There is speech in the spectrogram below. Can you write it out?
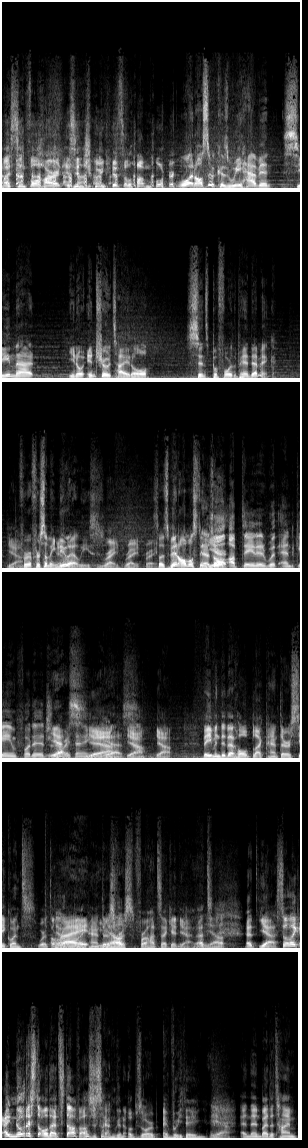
my sinful heart is enjoying this a lot more. Well, and also because we haven't seen that, you know, intro title since before the pandemic Yeah. for for something new at least. right, right, right. So it's been almost a And it's year. all updated with Endgame footage and Yes. everything. yeah, Yes. yeah, yeah. They even did that whole Black Panther sequence where it's all Right, Black Panthers yep. for, for a hot second. Yeah, that's Yep. that. Yeah, so like I noticed all that stuff. I was just like, I'm gonna absorb everything. Yeah. And then by the time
